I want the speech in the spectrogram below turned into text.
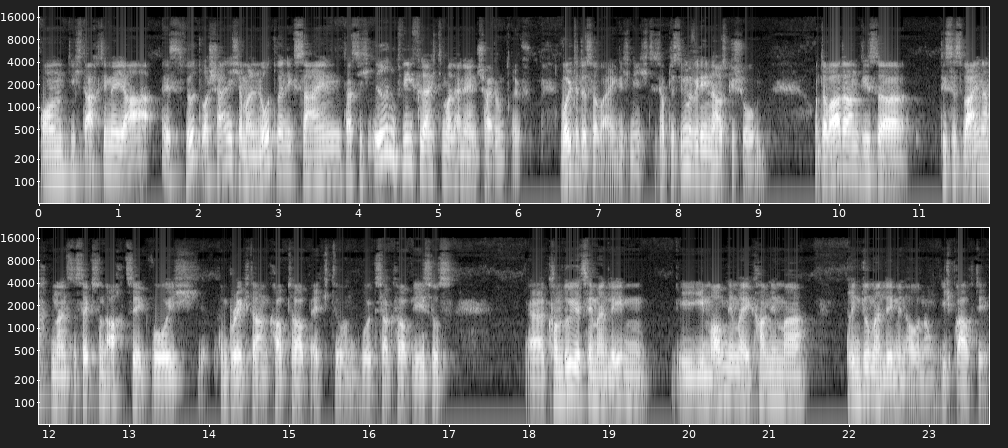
Und ich dachte mir, ja, es wird wahrscheinlich einmal notwendig sein, dass ich irgendwie vielleicht mal eine Entscheidung treffe. Wollte das aber eigentlich nicht. Ich habe das immer wieder hinausgeschoben. Und da war dann dieser dieses Weihnachten 1986, wo ich einen Breakdown gehabt habe, echt, und wo ich gesagt habe, Jesus, äh, komm du jetzt in mein Leben, ich, ich mag nicht mehr, ich kann nicht mehr, bring du mein Leben in Ordnung, ich brauche dich.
